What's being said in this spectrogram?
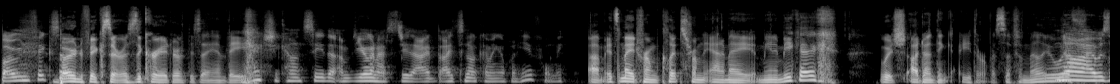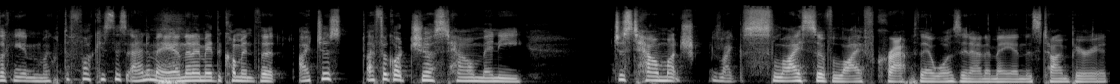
Bone Fixer. Bone Fixer is the creator of this AMV. I actually can't see that. Um, you're gonna have to do that. I, it's not coming up on here for me. Um, it's made from clips from the anime Minami-ke, which I don't think either of us are familiar with. No, I was looking at it and I'm like, what the fuck is this anime? And then I made the comment that I just I forgot just how many just how much like slice of life crap there was in anime in this time period.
